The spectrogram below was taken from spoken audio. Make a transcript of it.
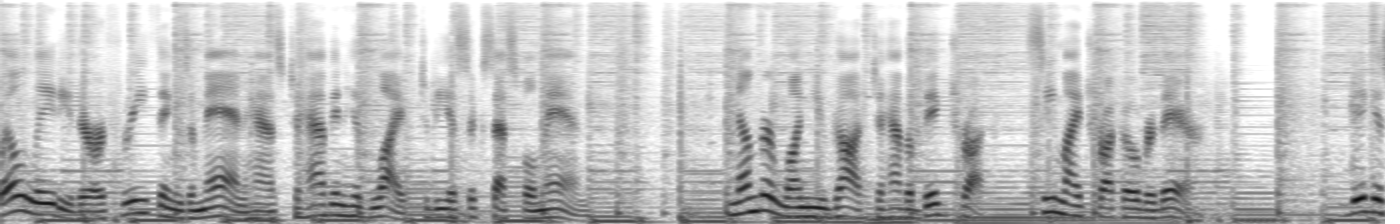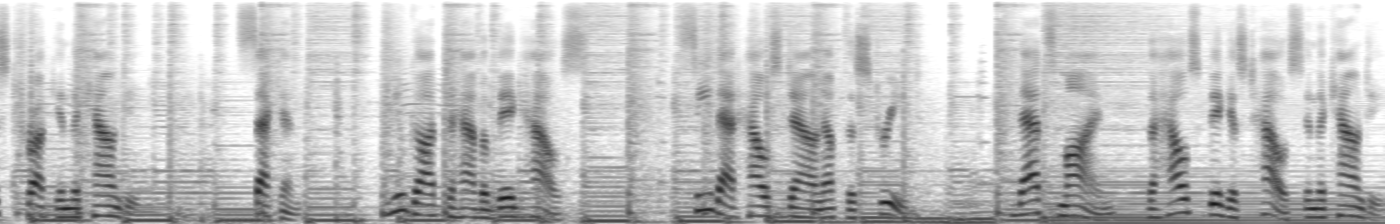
Well, lady, there are three things a man has to have in his life to be a successful man. Number one, you got to have a big truck. See my truck over there. Biggest truck in the county. Second, you got to have a big house. See that house down up the street? That's mine, the house biggest house in the county.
